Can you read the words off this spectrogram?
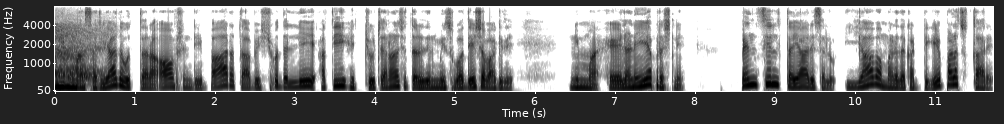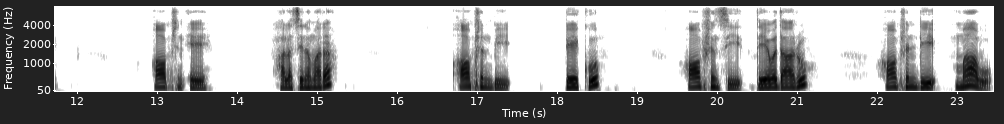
ನಿಮ್ಮ ಸರಿಯಾದ ಉತ್ತರ ಆಪ್ಷನ್ ಡಿ, ಭಾರತ ವಿಶ್ವದಲ್ಲೇ ಅತಿ ಹೆಚ್ಚು ಚಲನಚಿತ್ರ ನಿರ್ಮಿಸುವ ದೇಶವಾಗಿದೆ. ನಿಮ್ಮ ಏಳನೆಯ ಪ್ರಶ್ನೆ, ಪೆನ್ಸಿಲ್ ತಯಾರಿಸಲು ಯಾವ ಮರದ ಕಟ್ಟಿಗೆ ಬಳಸುತ್ತಾರೆ? ಆಪ್ಷನ್ ಎ, ಹಲಸಿನ ಮರ. ಆಪ್ಷನ್ ಬಿ, ಟೇಕು. ಆಪ್ಷನ್ ಸಿ, ದೇವದಾರು. ಆಪ್ಷನ್ ಡಿ, ಮಾವು.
